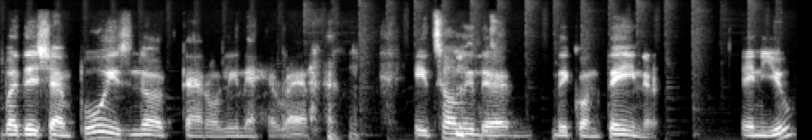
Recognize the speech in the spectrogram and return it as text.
But the shampoo is not Carolina Herrera. it's only the, the container. And you?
